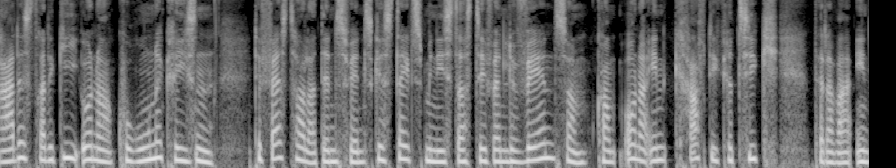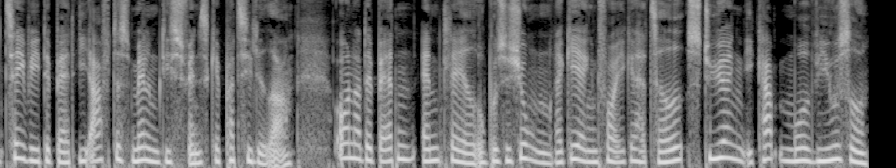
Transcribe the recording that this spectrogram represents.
rette strategi under coronakrisen. Det fastholder den svenske statsminister Stefan Löfven, som kom under en kraftig kritik, da der var en tv-debat i aftes mellem de svenske partiledere. Under debatten anklagede oppositionen regeringen for ikke at have taget styringen i kampen mod viruset.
